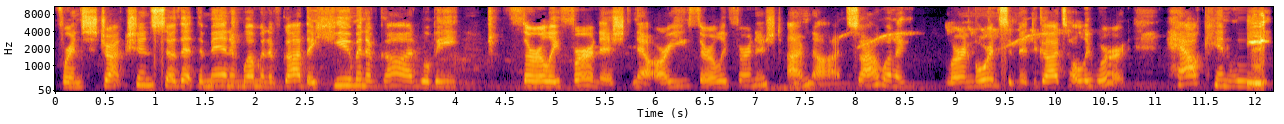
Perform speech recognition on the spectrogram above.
for instruction so that the man and woman of God, the human of God, will be thoroughly furnished. Now, are you thoroughly furnished? I'm not. So I want to learn more and submit to God's holy word. How can we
